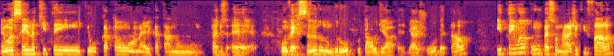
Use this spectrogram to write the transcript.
É uma cena que tem que o Capitão América tá, num, tá é, conversando num grupo tal de, de ajuda e tal, e tem uma, um personagem que fala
